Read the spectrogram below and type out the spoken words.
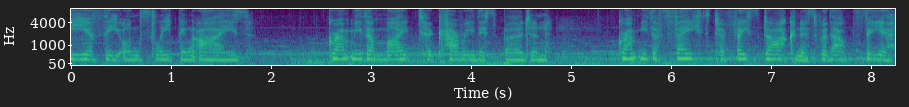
He of the unsleeping eyes. Grant me the might to carry this burden. Grant me the faith to face darkness without fear.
